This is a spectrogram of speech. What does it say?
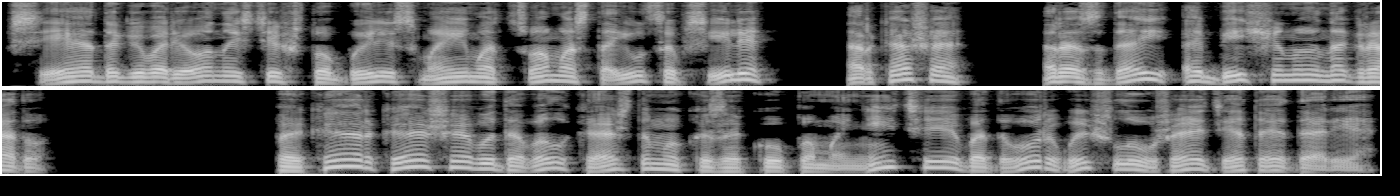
Все договоренности, что были с моим отцом, остаются в силе. Аркаша, раздай обещанную награду. Пока Аркаша выдавал каждому казаку по монете, во двор вышла уже одетая Дарья.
